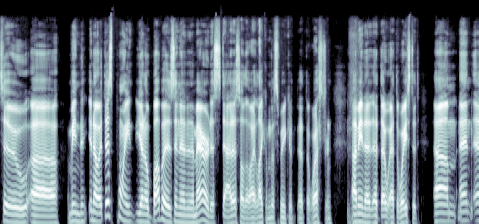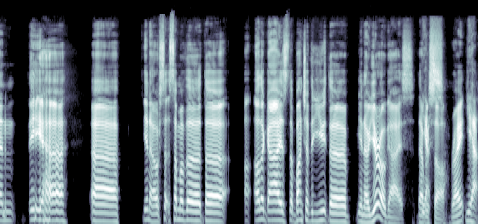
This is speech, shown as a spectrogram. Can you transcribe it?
to uh, I mean, you know, at this point, you know, Bubba is in an emeritus status, although I like him this week at, at the Western. I mean, at, at the at the Wasted. Um, and and the uh, uh, you know, so, some of the the other guys, the bunch of the the you know Euro guys that yes. we saw, right? Yeah,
